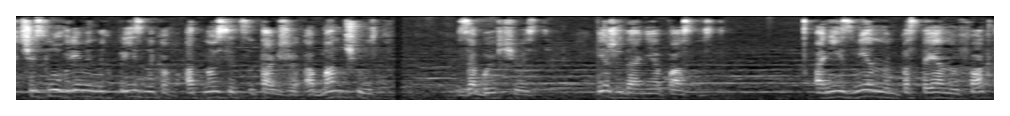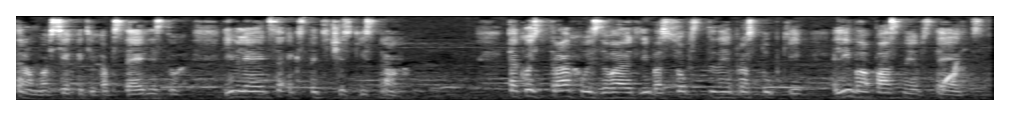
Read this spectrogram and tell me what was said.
К числу временных признаков относятся также обман чувств, забывчивость и ожидание опасности. А неизменным постоянным фактором во всех этих обстоятельствах является экстатический страх. Такой страх вызывают либо собственные проступки, либо опасные обстоятельства.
